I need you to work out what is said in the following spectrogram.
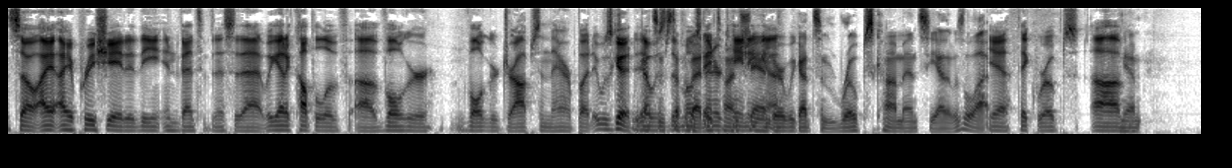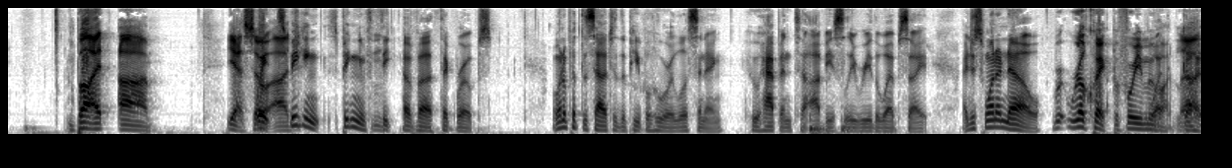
so I, I appreciated the inventiveness of that. We got a couple of uh, vulgar vulgar drops in there, but it was good. we that was the most entertaining. Shander. Uh, we got some ropes comments. Yeah, that was a lot. yeah, thick ropes. Um, Yeah. But uh, yeah. So Wait, uh, speaking speaking of thi- of uh, thick ropes, I want to put this out to the people who are listening, who happen to obviously read the website. I just want to know. R- real quick before you move What? on, uh,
